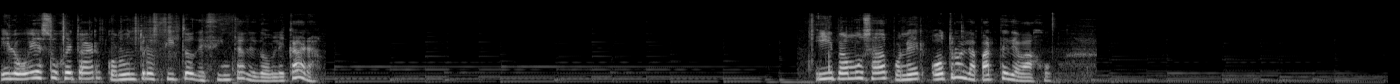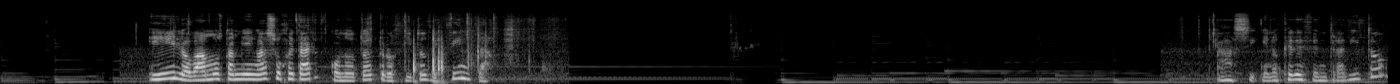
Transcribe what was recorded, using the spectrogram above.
y lo voy a sujetar con un trocito de cinta de doble cara. y vamos a poner otro en la parte de abajo. Y lo vamos también a sujetar con otro trocito de cinta. Así que nos quede centradito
